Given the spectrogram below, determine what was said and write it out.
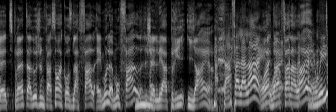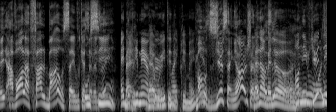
euh, tu prenais ta douche d'une façon à cause de la falle. Et moi, le mot falle, je l'ai appris hier. T'as la falle à l'air. Ouais, t'as la falle à l'air. Ben oui. Avoir la falle basse, savez-vous qu'est-ce que ça veut Aussi. dire? Être déprimé un ben peu. oui, t'es Ouais. déprimé. Mon Dieu Seigneur, je savais Ben non, pas mais ça. là. On est Nous, vieux, on nous est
